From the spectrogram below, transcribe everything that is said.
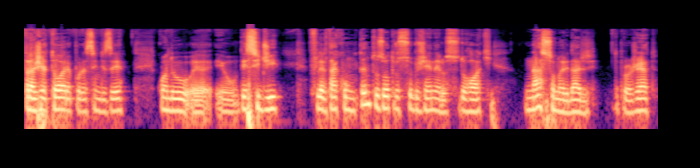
trajetória, por assim dizer, quando eh, eu decidi flertar com tantos outros subgêneros do rock na sonoridade do projeto,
